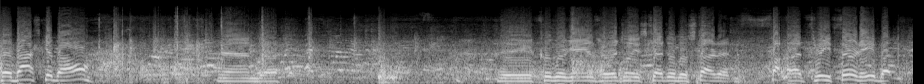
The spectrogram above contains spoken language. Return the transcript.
for basketball, and uh, the Cougar games originally scheduled to start at at 3:30, but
